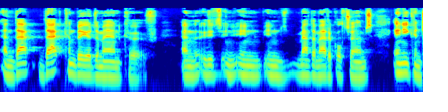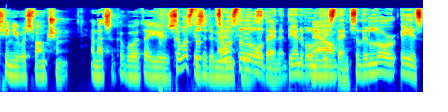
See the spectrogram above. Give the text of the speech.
And that, that can be a demand curve. And it's in, in, in mathematical terms, any continuous function. And that's the word they use. So what's is a the so what's the curve. law then at the end of all Now- of this then? So the law is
